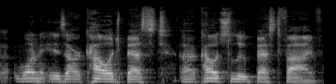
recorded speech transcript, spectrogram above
uh, one is our college best, uh, college salute best five.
